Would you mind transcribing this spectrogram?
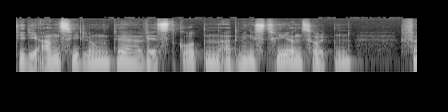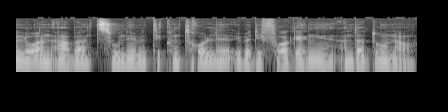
die die Ansiedlung der Westgoten administrieren sollten, verloren aber zunehmend die Kontrolle über die Vorgänge an der Donau.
